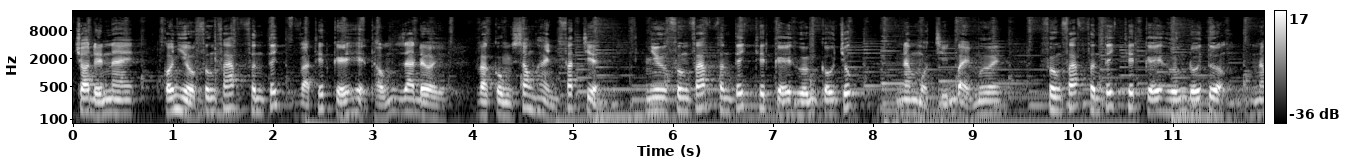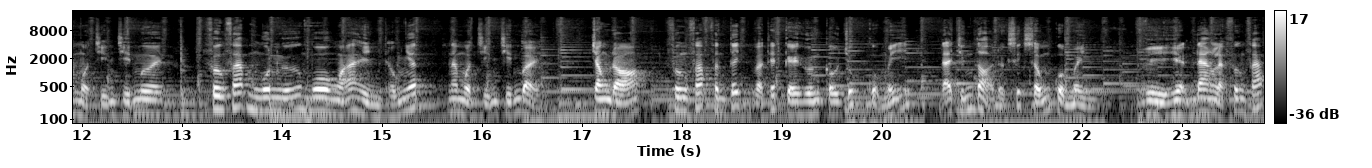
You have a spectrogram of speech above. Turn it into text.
Cho đến nay, có nhiều phương pháp phân tích và thiết kế hệ thống ra đời và cùng song hành phát triển như phương pháp phân tích thiết kế hướng cấu trúc năm 1970, phương pháp phân tích thiết kế hướng đối tượng năm 1990, phương pháp ngôn ngữ mô hóa hình thống nhất năm 1997. Trong đó, phương pháp phân tích và thiết kế hướng cấu trúc của Mỹ đã chứng tỏ được sức sống của mình vì hiện đang là phương pháp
